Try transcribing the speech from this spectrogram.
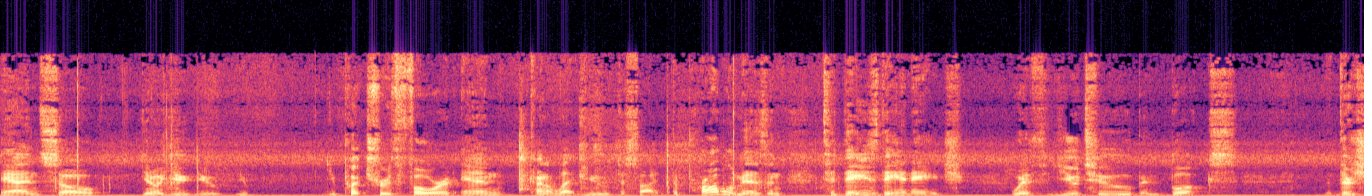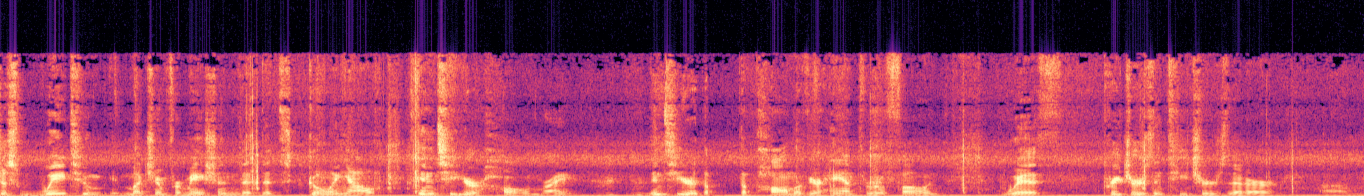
and so you know you you you you put truth forward and kind of let you decide. The problem is in today's day and age, with YouTube and books there's just way too much information that, that's going out into your home, right? Mm-hmm. Into your the, the palm of your hand through a phone with preachers and teachers that are um,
